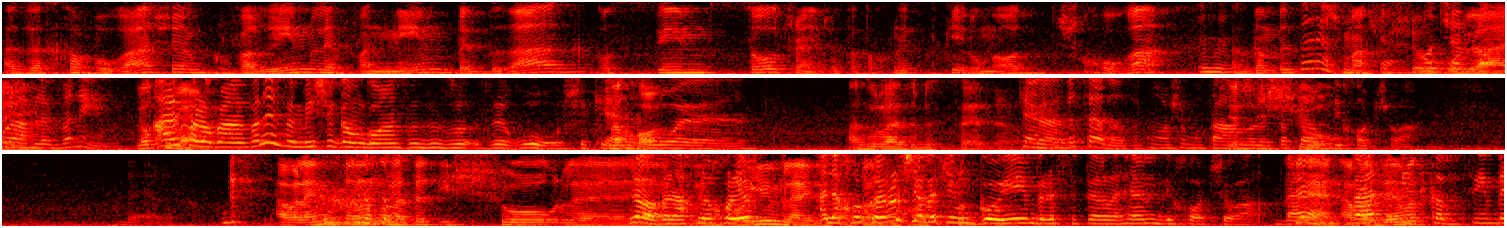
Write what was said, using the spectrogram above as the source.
אז זה חבורה של גברים לבנים ב drag עושים Soul Train, שהייתה תוכנית כאילו מאוד שחורה. אז גם בזה יש משהו כן, שהוא למרות שהם אולי... לא כולם לבנים. לא א', כולם. לא כולם לבנים, ומי שגם גורם לעשות את זה זה רו, שכאילו נכון. אה, אז אולי זה בסדר. כן, כן. זה בסדר, זה כמו שמותר לנו לספר. בדיחות שואה. בערך. אבל האם מותר לנו לתת אישור ל... לא, אבל אנחנו יכולים, לגויים אנחנו לשבת עם? גויים ולספר להם בדיחות שואה. כן, אבל ואז זה הם אם- מתכווצים אבל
